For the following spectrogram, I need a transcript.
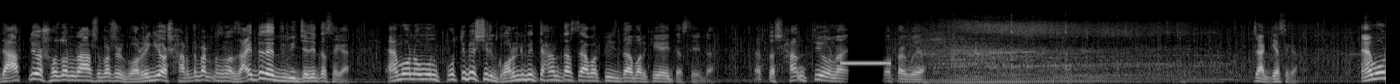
যে আত্মীয় স্বজনরা আশেপাশের ঘরে গিয়েও সারতে পারতেছে না, যাইতে যাইতে ভিজে যেতেছে গা। এমন এমন প্রতিবেশীর ঘরের ভিতরে হানতেছে আবার পিস দা আবার কে আইতাছে এটা? একটা শান্তিও নাই, কথা কয়া। যাক, গেছে গা। এমন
